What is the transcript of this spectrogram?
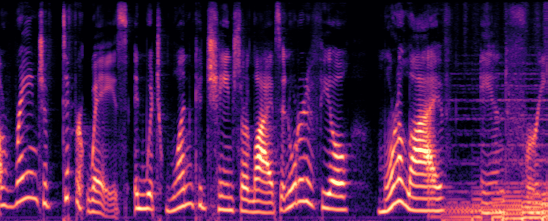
a range of different ways in which one could change their lives in order to feel more alive and free.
